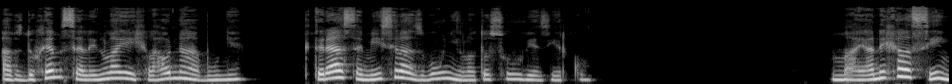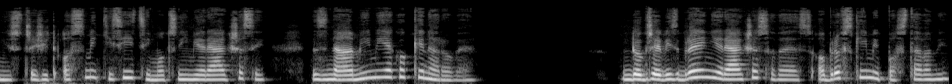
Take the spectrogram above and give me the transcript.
a vzduchem se linula jejich lahodná vůně, která se mísila z vůní lotosů v jezírku. Maja nechal síň střežit osmi tisíci mocnými rákšasy, známými jako kinarové. Dobře vyzbrojení rákšasové s obrovskými postavami,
